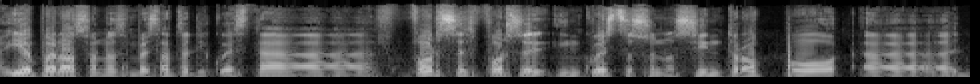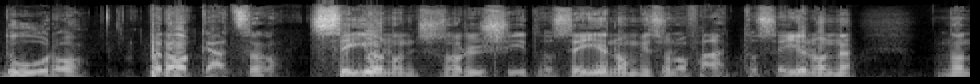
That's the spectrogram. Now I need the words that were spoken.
Io però sono sempre stato di questa. Forse, forse in questo sono sin troppo uh, duro. Però, cazzo, se io non ci sono riuscito, se io non mi sono fatto, se io non, non,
